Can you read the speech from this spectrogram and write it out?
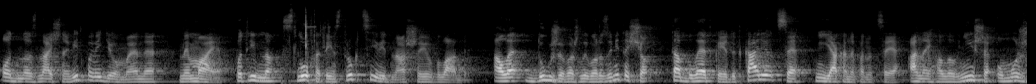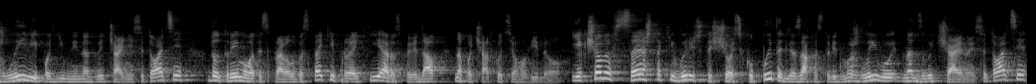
однозначно відповіді у мене немає. Потрібно слухати інструкції від нашої влади. Але дуже важливо розуміти, що таблетка йодит калію – це ніяка не панацея. А найголовніше у можливій подібній надзвичайній ситуації дотримуватись правил безпеки, про які я розповідав на початку цього відео. І якщо ви все ж таки вирішите щось купити для захисту від можливої надзвичайної ситуації,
